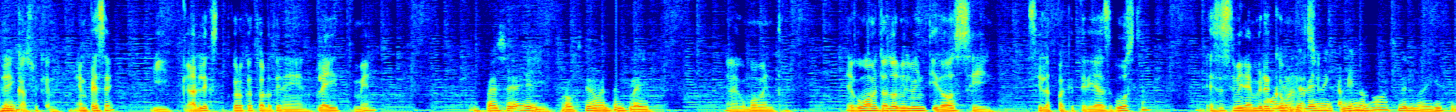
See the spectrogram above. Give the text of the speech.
En Ujú. caso que en PC. Y Alex creo que todo lo tiene en Play también, En PC y próximamente en Play. en algún momento. En algún momento del 2022, si, si las paqueterías gustan. Esa sería mi No, ya- ya recomendación. viene en camino, ¿no? Si me dijiste.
